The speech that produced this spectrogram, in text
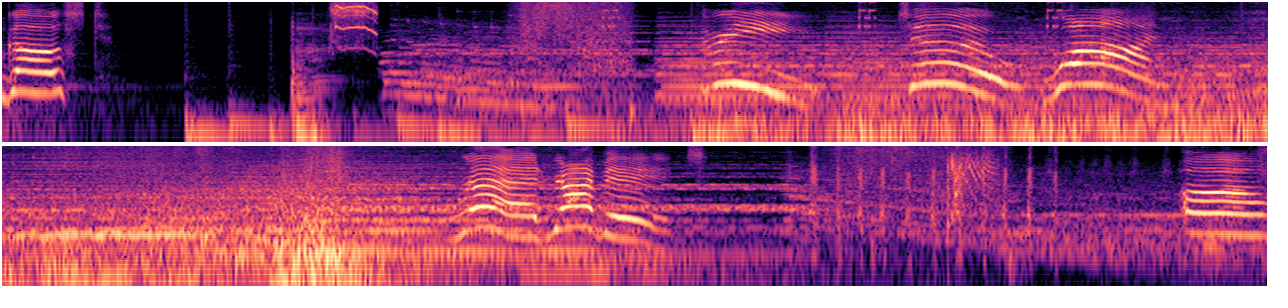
Ghost. Three, two, one. Red rabbit. Uh.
